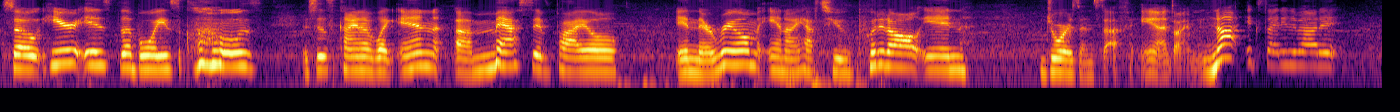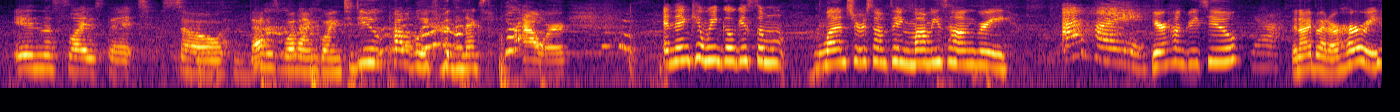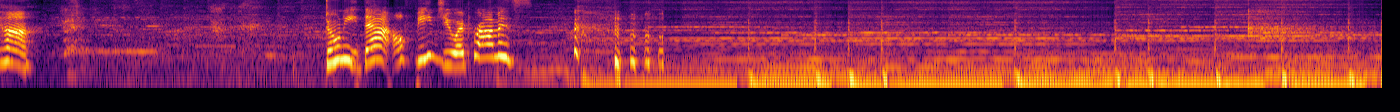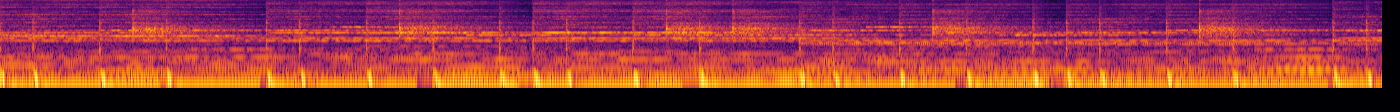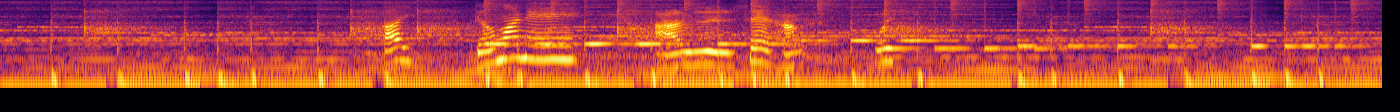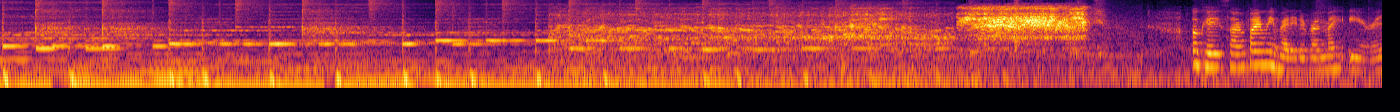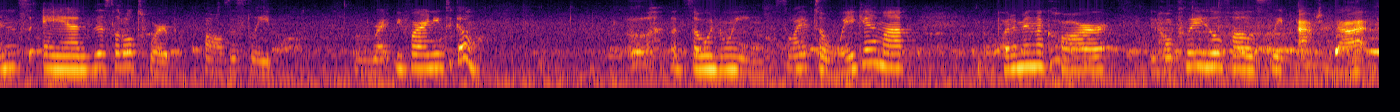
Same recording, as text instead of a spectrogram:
So here is the boys' clothes. This is kind of like in a massive pile in their room and I have to put it all in drawers and stuff. And I'm not excited about it in the slightest bit. So that is what I'm going to do probably for the next hour. And then can we go get some lunch or something? Mommy's hungry. I'm hiding. You're hungry too? Yeah. Then I better hurry, huh? Don't eat that. I'll feed you, I promise. so I'm finally ready to run my errands and this little twerp falls asleep right before I need to go. Ugh, that's so annoying. So I have to wake him up, put him in the car, and hopefully he'll fall asleep after that.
